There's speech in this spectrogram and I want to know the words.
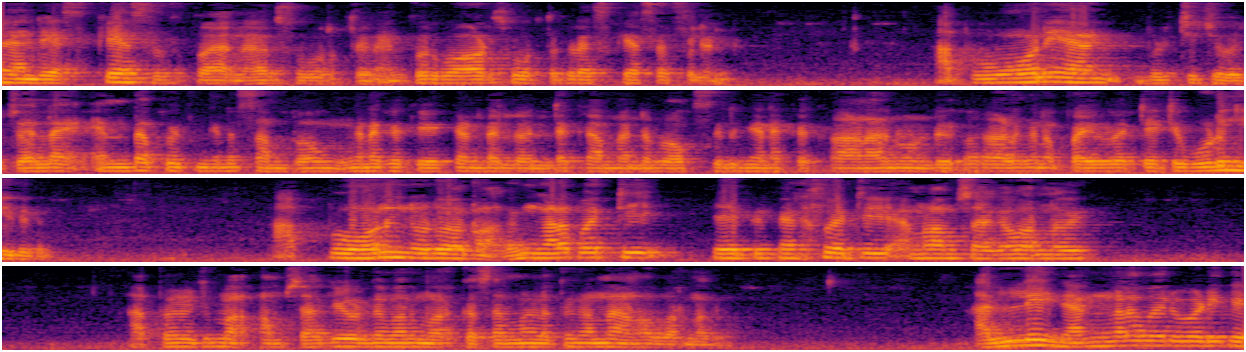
ഇപ്പൊ എന്റെ എസ് കെ എസ് എഫ് പറഞ്ഞ ഒരു സുഹൃത്തിന് എനിക്ക് ഒരുപാട് സുഹൃത്തുക്കൾ എസ് കെ എസ് എഫിലുണ്ട് അപ്പൊ ഓന് ഞാൻ വിളിച്ചു ചോദിച്ചു അല്ല എന്താ ഇപ്പൊ ഇങ്ങനെ സംഭവം? ഇങ്ങനെയൊക്കെ കേൾക്കണ്ടല്ലോ? എന്റെ കമന്റ് ബോക്സിൽ ഇങ്ങനെയൊക്കെ കാണാനുണ്ട്. ഒരാൾ ഇങ്ങനെ പ്രൈവറ്റ് ആയിട്ട് കൂടും ചെയ്തിരുന്നു അപ്പൊ ഓൻ എന്നോട് പറഞ്ഞു അത് നിങ്ങളെ പറ്റി ഏൽപ്പിക്കാനെ പറ്റി നമ്മളെ അംസാക്ക പറഞ്ഞത്? അപ്പൊ ചോദിച്ചു "മ- അംസാക്ക ഇവിടുന്ന് പറഞ്ഞു മർക്ക സമ്മേളനത്തിൽ നിന്നാണോ പറഞ്ഞത്? അല്ലേ ഞങ്ങളെ പരിപാടിക്ക്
